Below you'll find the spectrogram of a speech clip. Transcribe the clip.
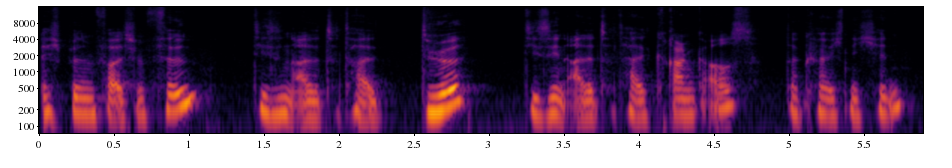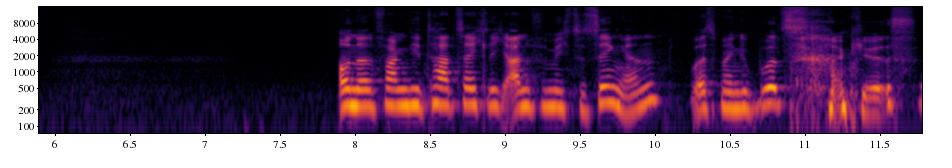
ich bin im falschen Film. Die sind alle total dürr, die sehen alle total krank aus, da gehöre ich nicht hin. Und dann fangen die tatsächlich an für mich zu singen, weil es mein Geburtstag ist.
